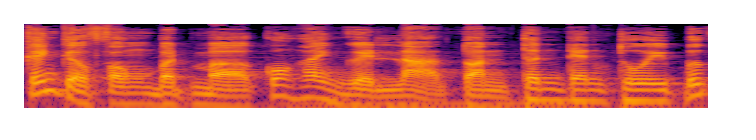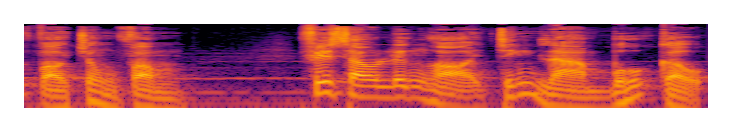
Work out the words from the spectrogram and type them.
Cánh cửa phòng bật mở, có hai người lạ toàn thân đen thui bước vào trong phòng. Phía sau lưng họ chính là bố cậu.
